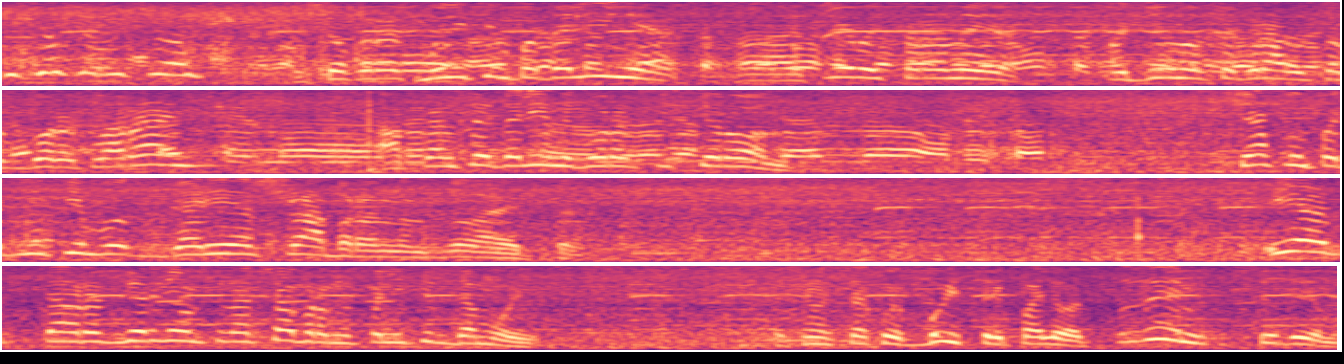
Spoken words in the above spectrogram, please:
еще хорошо. Еще хорошо. Мы летим по долине. а, С левой стороны под 90 градусов город Лорань, а в конце долины город Сестерон. Сейчас мы подлетим вот к горе Шабр, она называется. И там развернемся над Шабром и полетим домой. То есть у нас такой быстрый полет. Тудым, сюдым.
